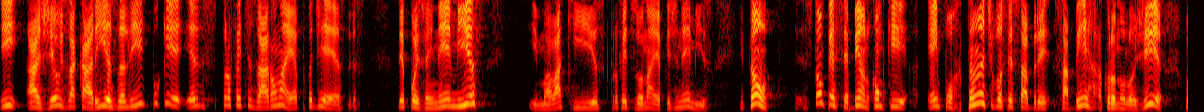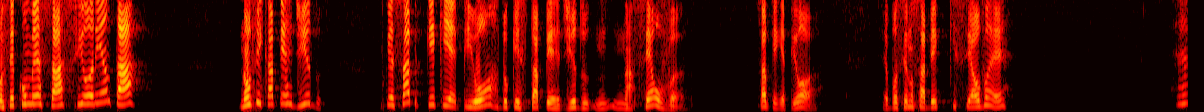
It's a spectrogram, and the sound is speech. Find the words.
e Ageu e Zacarias ali, porque eles profetizaram na época de Esdras. Depois vem Neemias e Malaquias, que profetizou na época de Neemias. Então, estão percebendo como que é importante você saber, saber a cronologia, você começar a se orientar, não ficar perdido. Porque sabe o que, é pior do que estar perdido na selva? Sabe o que é pior? É você não saber que selva é. É.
